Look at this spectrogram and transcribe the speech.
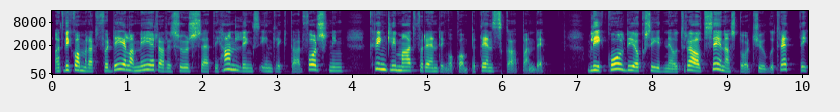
att vi kommer att fördela mera resurser till handlingsinriktad forskning kring klimatförändring och kompetensskapande, bli koldioxidneutralt senast år 2030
